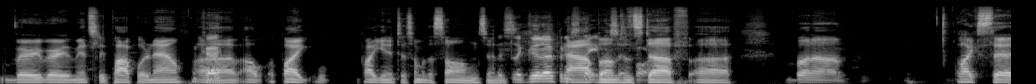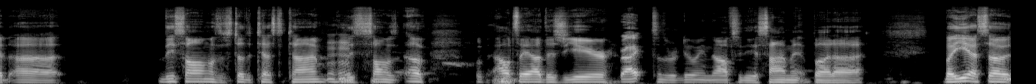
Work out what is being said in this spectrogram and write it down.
very, very immensely popular now. Okay. Uh, I'll, I'll probably we'll probably get into some of the songs and this is a good opening albums so and stuff. Uh, but um, like I said, uh, these songs have stood the test of time. Mhm. These songs of, I would say, of this year, Right. since we're doing obviously the assignment. But uh, but yeah, so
